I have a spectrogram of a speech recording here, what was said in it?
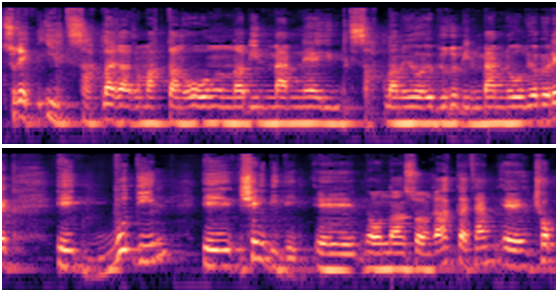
sürekli iltisaklar aramaktan o onunla bilmem ne iltisaklanıyor öbürü bilmem ne oluyor. Böyle e, bu dil e, şey bir dil e, ondan sonra hakikaten e, çok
